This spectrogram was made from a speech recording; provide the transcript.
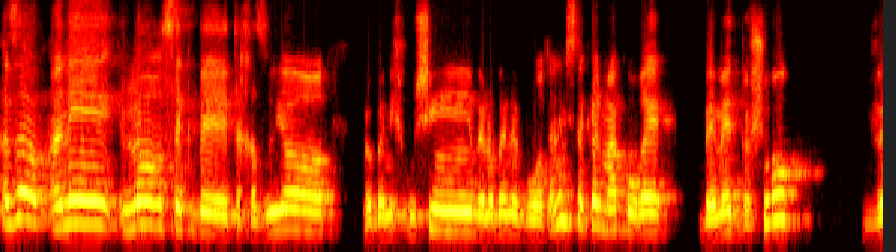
עזוב, אני לא עוסק בתחזויות, לא בניחושים ולא בנבואות, אני מסתכל מה קורה באמת בשוק ו,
